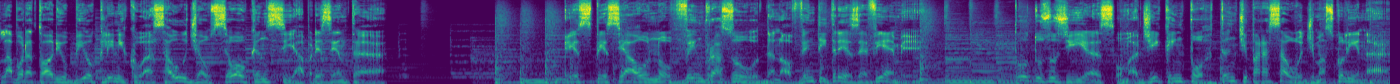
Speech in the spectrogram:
Laboratório Bioclínico, a saúde ao seu alcance, apresenta. Especial Novembro Azul da 93 FM. Todos os dias, uma dica importante para a saúde masculina.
